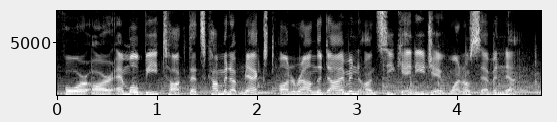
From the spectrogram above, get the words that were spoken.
for our MLB talk that's coming up next on Around the Diamond on CKDJ 1079.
